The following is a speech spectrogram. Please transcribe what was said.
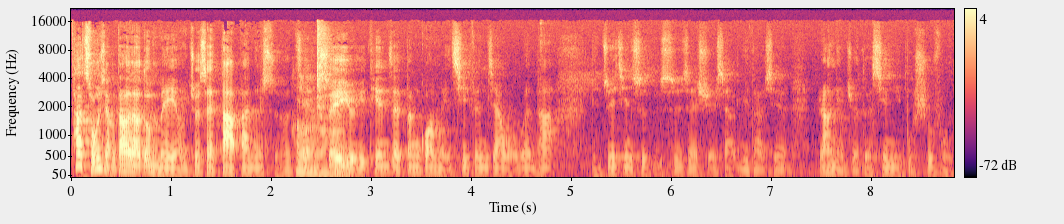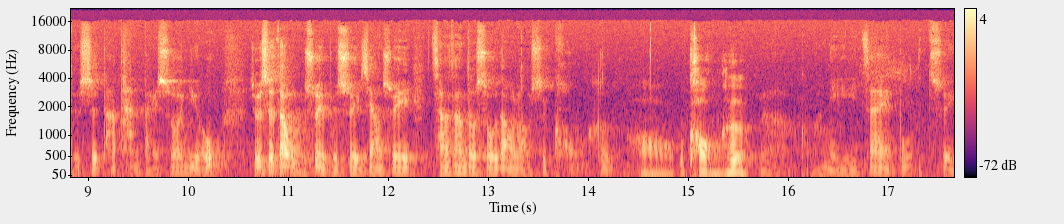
他从小到大都没有，就在大班的时候这样。所以有一天在灯光美气氛家，我问他。你最近是不是在学校遇到一些让你觉得心里不舒服的事？他坦白说有，就是他午睡不睡觉，所以常常都受到老师恐吓。哦，恐吓。啊，你再不睡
